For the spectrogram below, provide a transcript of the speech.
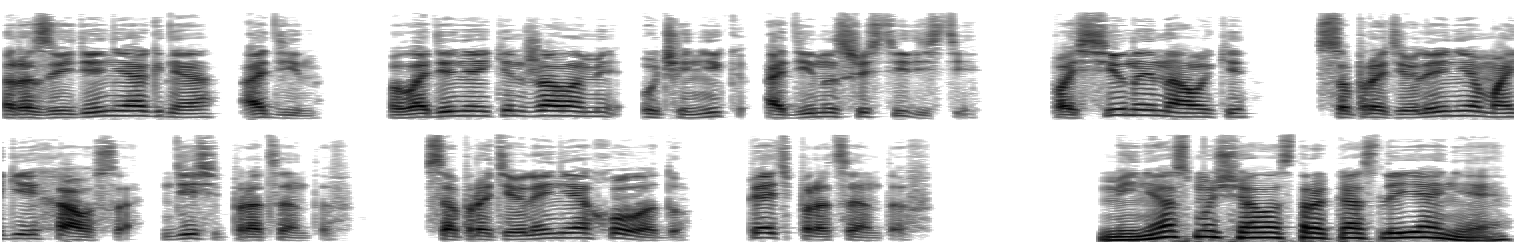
Разведение огня – 1. Владение кинжалами. Ученик – 1 из 60. Пассивные навыки. Сопротивление магии хаоса – 10%. Сопротивление холоду – 5%. Меня смущала строка слияния.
